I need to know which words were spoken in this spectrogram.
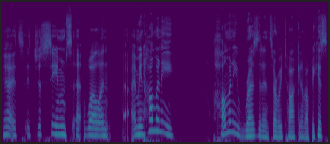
Yeah, it's it just seems uh, well, and I mean, how many how many residents are we talking about? Because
